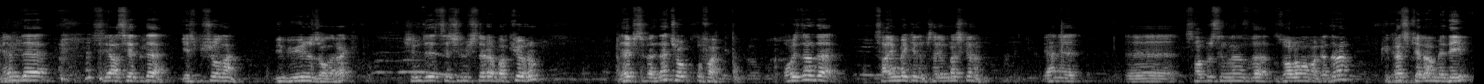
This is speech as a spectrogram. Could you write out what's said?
hem de siyasette geçmiş olan bir büyüğünüz olarak şimdi seçilmişlere bakıyorum. Hepsi benden çok ufak. O yüzden de Sayın Vekilim, Sayın Başkanım yani e, sabır sınırlarınızı da zorlamamak adına birkaç kelam edeyim.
